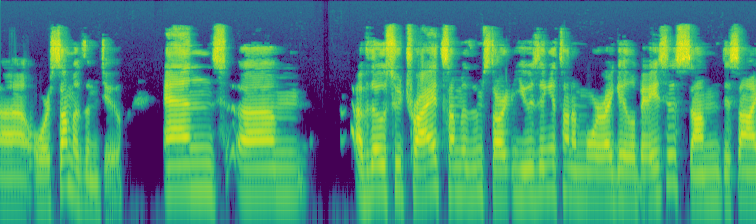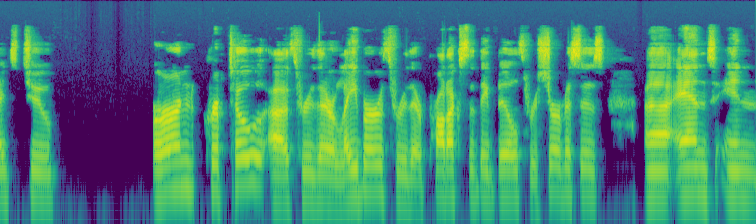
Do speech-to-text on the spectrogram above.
uh, or some of them do. And um, of those who try it, some of them start using it on a more regular basis. Some decide to earn crypto uh, through their labor, through their products that they build, through services. Uh, and in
